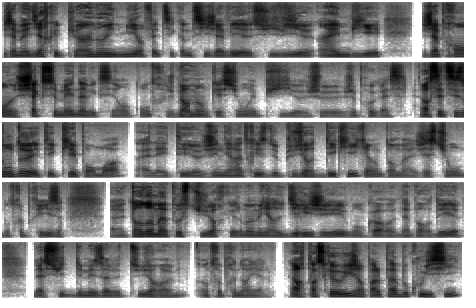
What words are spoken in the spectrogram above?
J'aime à dire que depuis un an et demi, en fait, c'est comme si j'avais suivi un MBA. J'apprends chaque semaine avec ces rencontres, je me remets en question et puis je, progresse. Alors cette saison 2 a été clé pour moi, elle a été génératrice de plusieurs déclics hein, dans ma gestion d'entreprise, tant dans ma posture que dans ma manière de diriger ou encore d'aborder la suite de mes euh, entrepreneuriale. Alors parce que oui, j'en parle pas beaucoup ici,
